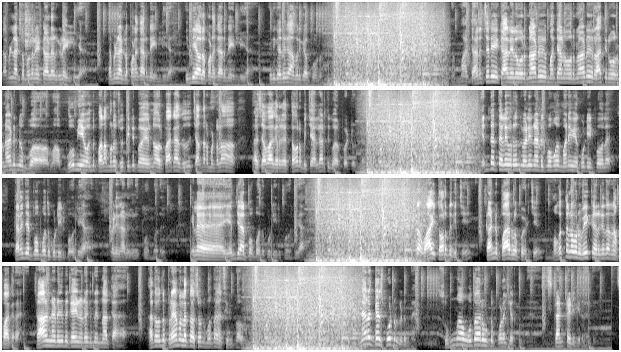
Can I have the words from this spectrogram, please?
தமிழ்நாட்டில் முதலீட்டாளர்களே இல்லையா? தமிழ்நாட்டில் பணக்காரனே இல்லையா? இந்தியாவில் பணக்காரனே இல்லையா? இதுக்கு எதுக்கு அமெரிக்கா போகணும்? நம்ம தினசரி காலையில் ஒரு நாடு மத்தியானம் ஒரு நாடு ராத்திரி ஒரு நாடுன்னு பூமியை வந்து பல முறை சுற்றிட்டு இப்போ இன்னும் அவர் பார்க்காதது சந்திரமண்டலம் அஹ், செவ்வாய் கிரகத்தை தவிர மிச்சம் எல்லா இடத்துக்கும் அவர் போயிட்டு விட்டார் எந்த தலைவர் வந்து வெளிநாட்டுக்கு போகும்போது மனைவியை கூட்டிகிட்டு போகல? கலைஞர் போகும்போது கூட்டிகிட்டு போகலையா? வெளிநாடுகளுக்கு போகும்போது? இல்லை எம்ஜிஆர் போகும்போது கூட்டிகிட்டு போகலையா? இப்போ வாய் திறந்துக்குச்சு கண்ணு பார்வை போயிடுச்சு. முகத்தில் ஒரு வீக்கம் இருக்குதை நான் பார்க்குறேன் கால் நடக்குது கை நடக்குதுன்னாக்கா அதை வந்து பிரேமலதா சொல்லும் போது தான் சிரிப்பாகும் நேரம் கேஸ் போட்டிருக்கணுமே சும்மா உதார விட்டு பிழைக்கிறதுங்க. ஸ்டண்ட் அடிக்கிறாரு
